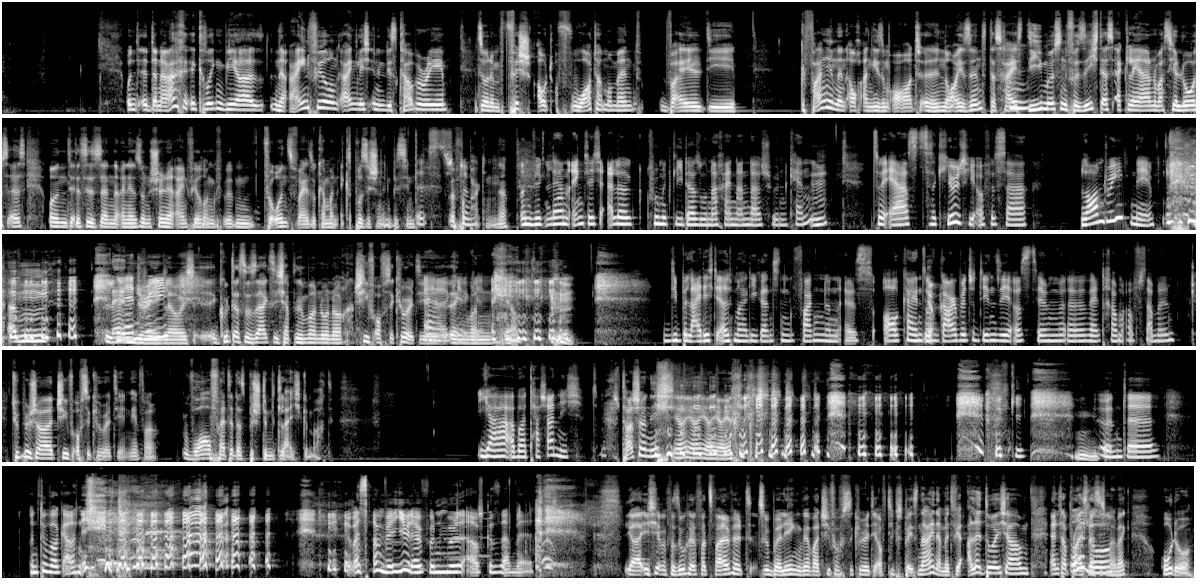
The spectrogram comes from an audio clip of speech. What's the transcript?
Und äh, danach kriegen wir eine Einführung eigentlich in die Discovery mit so einem Fish out of water Moment, weil die Gefangenen auch an diesem Ort äh, neu sind. Das heißt, die müssen für sich das erklären, was hier los ist. Und das ist dann eine so eine schöne Einführung ähm, für uns, weil so kann man Exposition ein bisschen äh, verpacken. Ne? Und wir lernen eigentlich alle Crewmitglieder so nacheinander schön kennen. Zuerst Security Officer Laundry? Nee. Ähm, Landry, Landry. glaube ich. Gut, dass du sagst, ich habe immer nur noch Chief of Security Ah, okay, irgendwann. Ja. Die beleidigt erstmal die ganzen Gefangenen als all kinds Ja. of garbage, den sie aus dem äh, Weltraum aufsammeln. Typischer Chief of Security in dem Fall. Worf hätte das bestimmt gleich gemacht. Ja, aber Tascha nicht. Tascha nicht? Ja, ja, ja, ja, ja. Okay. Hm. Und, äh, und Tuvok auch nicht. Was haben wir hier wieder für einen Müll aufgesammelt? Ja, ich versuche verzweifelt zu überlegen, wer war Chief of Security auf Deep Space Nine, damit wir alle durch haben. Enterprise Odo. lässt sich mal weg. Odo.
